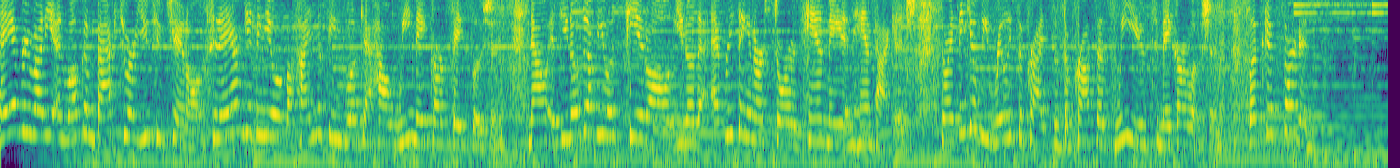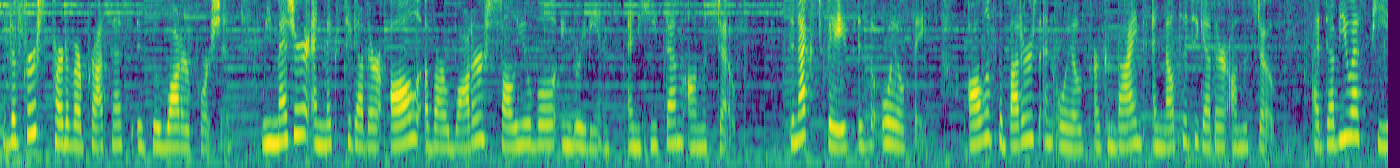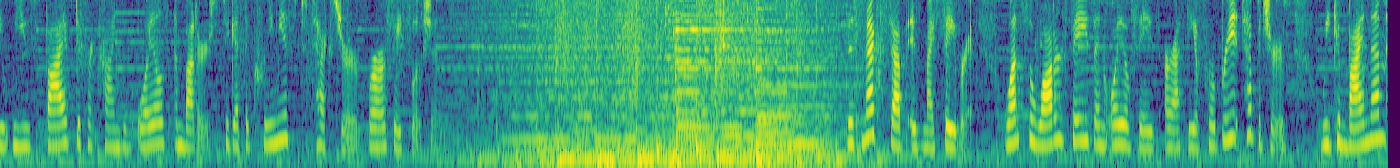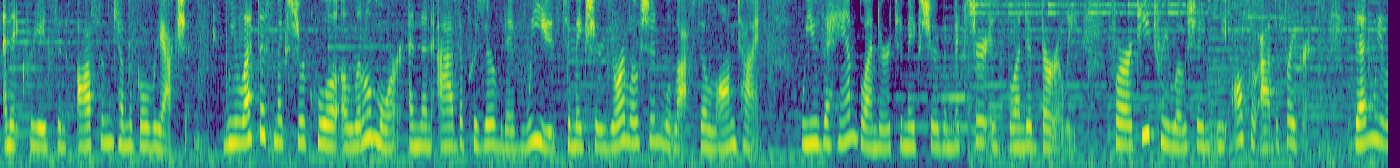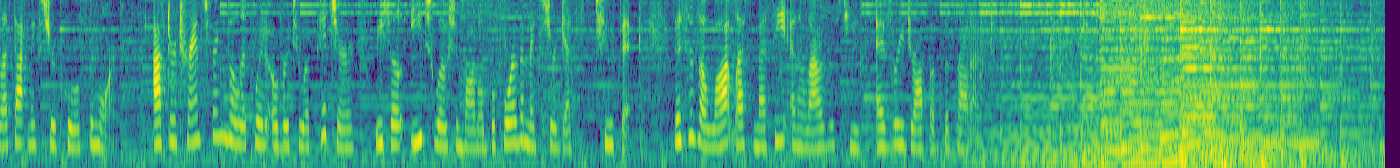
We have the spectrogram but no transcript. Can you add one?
Hey everybody and welcome back to our YouTube channel. Today I'm giving you a behind the scenes look at how we make our face lotions. Now if you know WSP at all, you know that everything in our store is handmade and hand packaged. So I think you'll be really surprised at the process we use to make our lotions. Let's get started. The first part of our process is the water portion. We measure and mix together all of our water soluble ingredients and heat them on the stove. The next phase is the oil phase. All of the butters and oils are combined and melted together on the stove. At WSP, we use five different kinds of oils and butters to get the creamiest texture for our face lotions. This next step is my favorite. Once the water phase and oil phase are at the appropriate temperatures, we combine them and it creates an awesome chemical reaction. We let this mixture cool a little more and then add the preservative we use to make sure your lotion will last a long time. We use a hand blender to make sure the mixture is blended thoroughly. For our tea tree lotion, we also add the fragrance. Then we let that mixture cool some more. After transferring the liquid over to a pitcher, we fill each lotion bottle before the mixture gets too thick. This is a lot less messy and allows us to use every drop of the product.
